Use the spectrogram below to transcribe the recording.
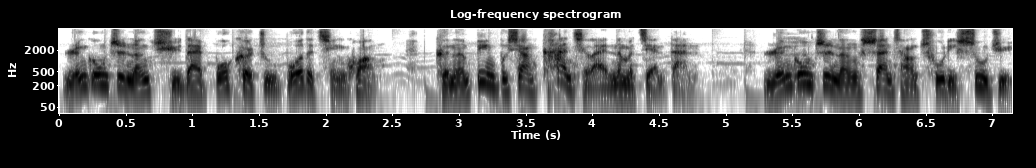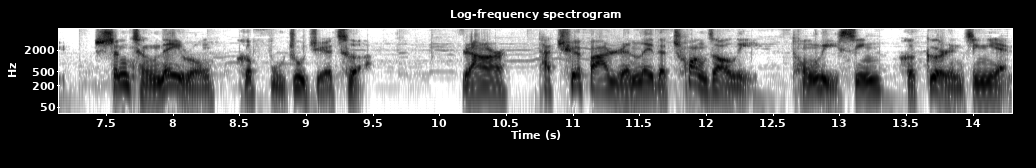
人工智能取代播客主播的情况，可能并不像看起来那么简单。人工智能擅长处理数据、生成内容和辅助决策，然而它缺乏人类的创造力、同理心和个人经验。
